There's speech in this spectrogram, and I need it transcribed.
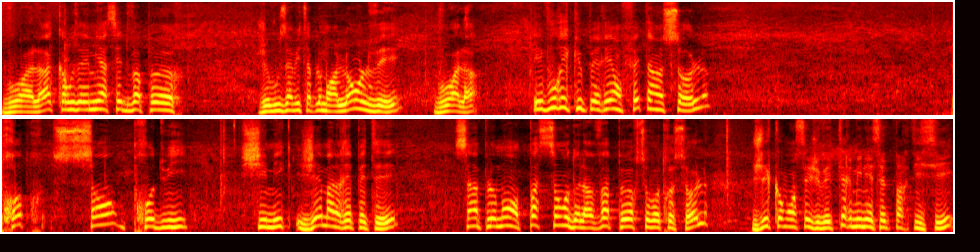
Voilà, quand vous avez mis assez de vapeur, je vous invite simplement à l'enlever. Voilà. Et vous récupérez en fait un sol propre, sans produits chimiques. J'aime à le répéter simplement en passant de la vapeur sur votre sol. J'ai commencé, je vais terminer cette partie-ci.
